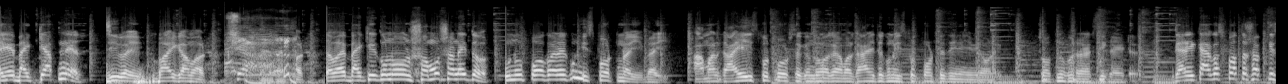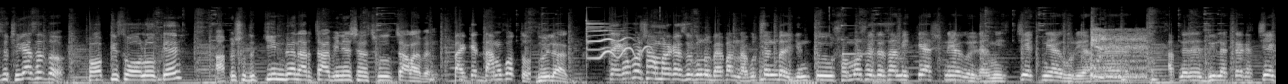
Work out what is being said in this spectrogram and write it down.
এই বাইক কি আপনার? জি ভাই বাইক আমার। তা ভাই বাইকে কোনো সমস্যা নাই তো? কোনো প্রকারের কোনো স্পট নাই ভাই। আমার গায়ে স্পট পড়ছে কিন্তু আমাকে আমার গাড়িতে কোনো স্পট পড়তে দিই আমি অনেক। যত্ন করে রাখছি গাড়িটা গাড়ির কাগজপত্র সবকিছু ঠিক আছে তো? সব কিছু অলোকে আপনি শুধু কিনবেন আর চাবি নিয়ে শুধু চালাবেন। বাইকের দাম কত? দুই লাখ। টাকা পয়সা আমার কাছে কোনো ব্যাপার না বুঝছেন ভাই? কিন্তু সমস্যা হইতেছে আমি ক্যাশ নিয়ে ঘুরি না, আমি চেক নিয়ে ঘুরি। আপনার দুই লাখ টাকা চেক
